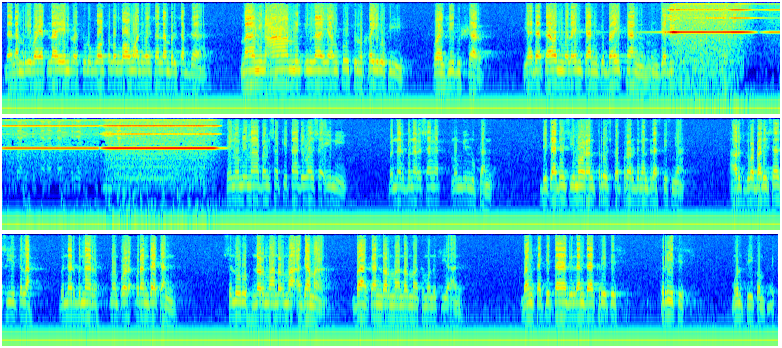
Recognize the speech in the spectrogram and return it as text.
Dalam riwayat lain Rasulullah sallallahu alaihi wasallam bersabda, "Ma min 'amin illa yanqusul khairu fi wa yazidu syarr." Tiada tahun melainkan kebaikan menjadi Fenomena bangsa kita dewasa ini benar-benar sangat memilukan. Dekadensi moral terus kepral dengan drastisnya arus globalisasi telah benar-benar memporak-porandakan seluruh norma-norma agama bahkan norma-norma kemanusiaan. Bangsa kita dilanda kritis krisis multi kompleks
